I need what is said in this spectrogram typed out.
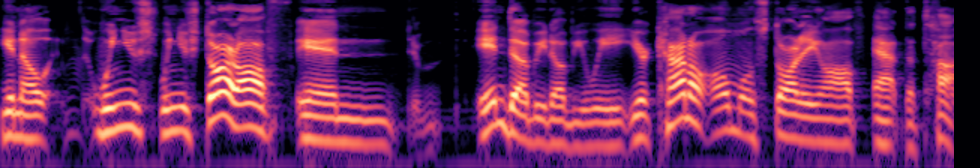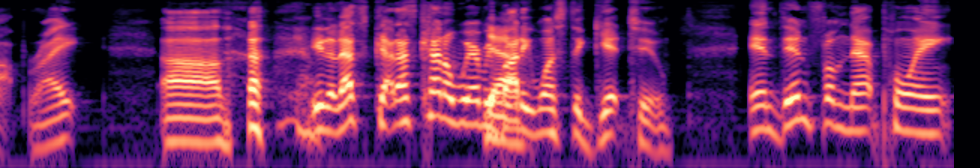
you know when you when you start off in in WWE you're kind of almost starting off at the top right uh, yeah. you know that's that's kind of where everybody yeah. wants to get to and then from that point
